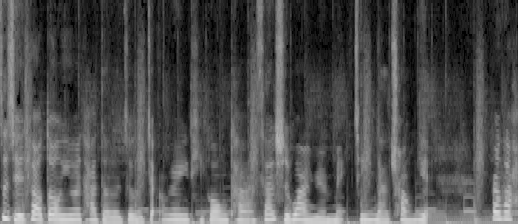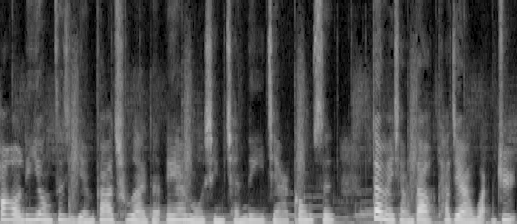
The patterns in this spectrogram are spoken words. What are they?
字节跳动因为他得了这个奖，愿意提供他三十万元美金来创业，让他好好利用自己研发出来的 AI 模型成立一家公司。但没想到他竟然婉拒。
